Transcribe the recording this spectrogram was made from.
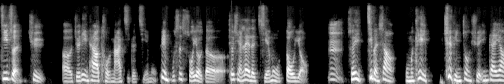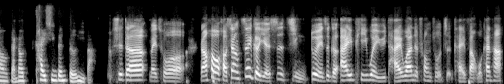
基准去呃决定他要投哪几个节目，并不是所有的休闲类的节目都有，嗯，所以基本上我们可以雀屏中学应该要感到开心跟得意吧？是的，没错。然后好像这个也是仅对这个 IP 位于台湾的创作者开放。我看他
